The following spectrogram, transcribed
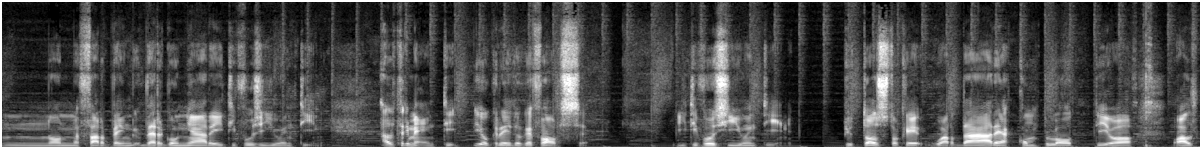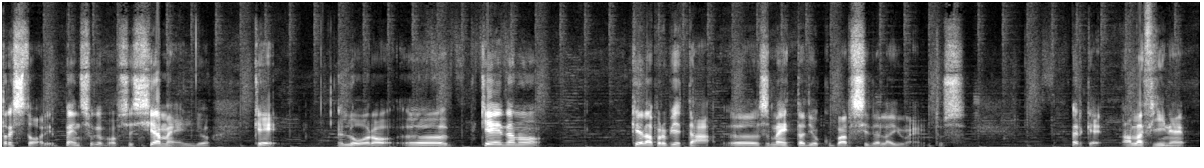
mm, non far vergognare i tifosi juventini. Altrimenti io credo che forse i tifosi juventini, piuttosto che guardare a complotti o, o altre storie, penso che forse sia meglio che loro eh, chiedano che la proprietà eh, smetta di occuparsi della Juventus. Perché alla fine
